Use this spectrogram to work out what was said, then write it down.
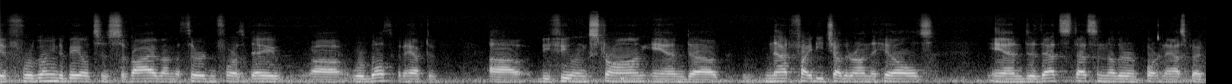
if we're going to be able to survive on the third and fourth day, uh, we're both going to have to uh, be feeling strong and uh, not fight each other on the hills. And that's, that's another important aspect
